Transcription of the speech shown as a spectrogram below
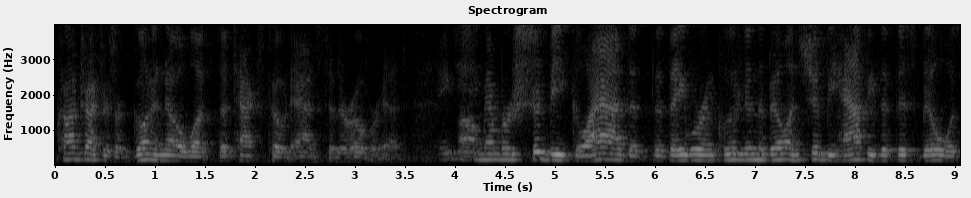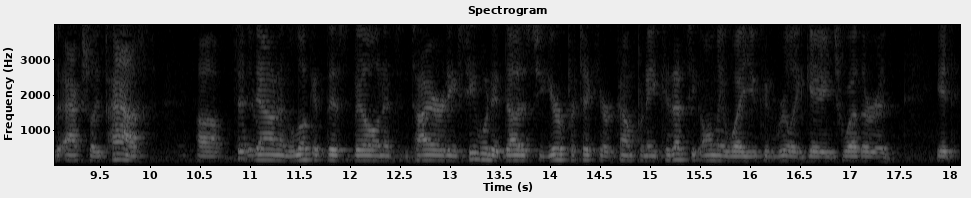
contractors are going to know what the tax code adds to their overhead. AGC um, members should be glad that, that they were included in the bill and should be happy that this bill was actually passed uh, sit down and look at this bill in its entirety, see what it does to your particular company, because that's the only way you can really gauge whether it it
